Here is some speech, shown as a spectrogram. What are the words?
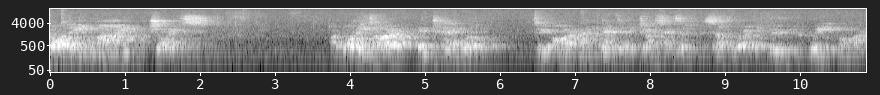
body, my choice. Our bodies are integral to our identity, to our sense of self-worth, of who we are.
